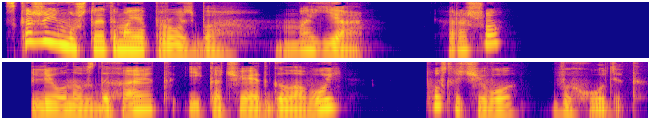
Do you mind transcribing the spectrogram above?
«Скажи ему, что это моя просьба. Моя. Хорошо?» Леона вздыхает и качает головой, после чего выходит.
